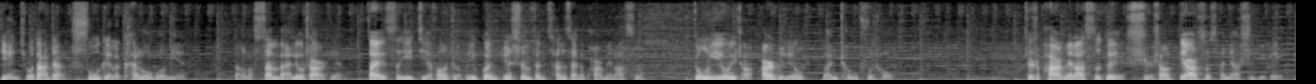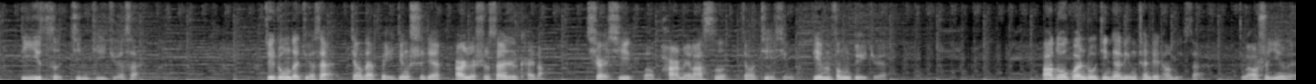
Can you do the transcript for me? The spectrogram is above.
点球大战输给了开罗国民。等了三百六十二天，再次以解放者杯冠军身份参赛的帕尔梅拉斯，终于用一场二比零完成复仇。这是帕尔梅拉斯队史上第二次参加世俱杯，第一次晋级决赛。最终的决赛将在北京时间二月十三日开打，切尔西和帕尔梅拉斯将进行巅峰对决。巴多关注今天凌晨这场比赛，主要是因为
